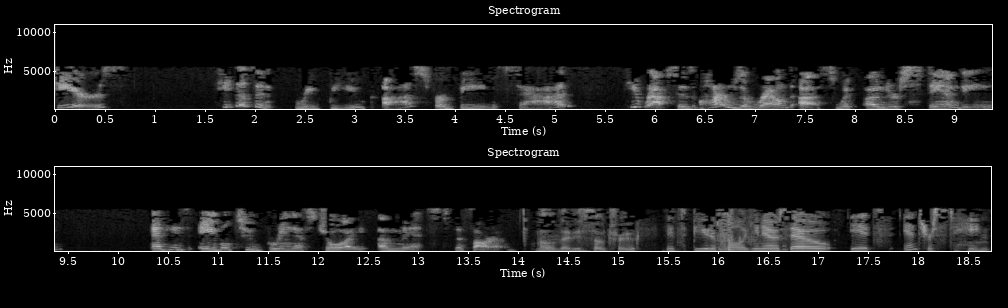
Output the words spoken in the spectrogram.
tears, He doesn't rebuke us for being sad. he wraps his arms around us with understanding and he's able to bring us joy amidst the sorrow. Oh, that mm. is so true. It's beautiful. You know, so it's interesting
